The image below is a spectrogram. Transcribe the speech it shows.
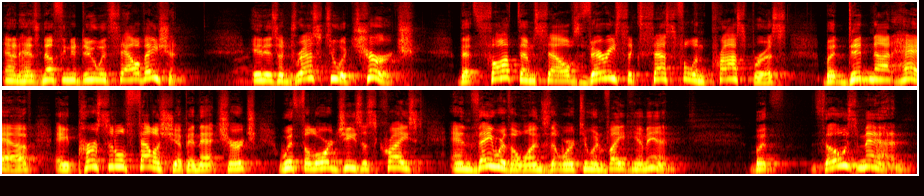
and it has nothing to do with salvation. It is addressed to a church that thought themselves very successful and prosperous, but did not have a personal fellowship in that church with the Lord Jesus Christ, and they were the ones that were to invite him in. But those men,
